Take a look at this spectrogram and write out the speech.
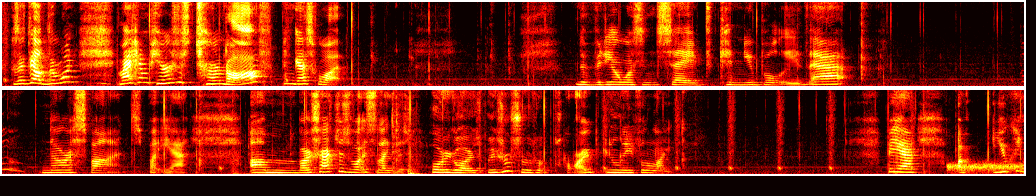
Cause like the other one, my computer just turned off, and guess what? The video wasn't saved. Can you believe that? No response. But yeah. Um, Bartractor's voice is like this. Hi guys, make sure to subscribe and leave a like. But yeah, um, you can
